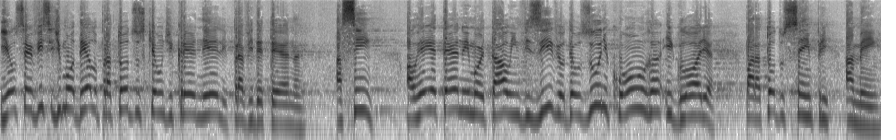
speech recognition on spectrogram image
E eu servisse de modelo para todos os que hão de crer nele para a vida eterna. Assim, ao Rei eterno e imortal, invisível, Deus único, honra e glória para todos sempre. Amém.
